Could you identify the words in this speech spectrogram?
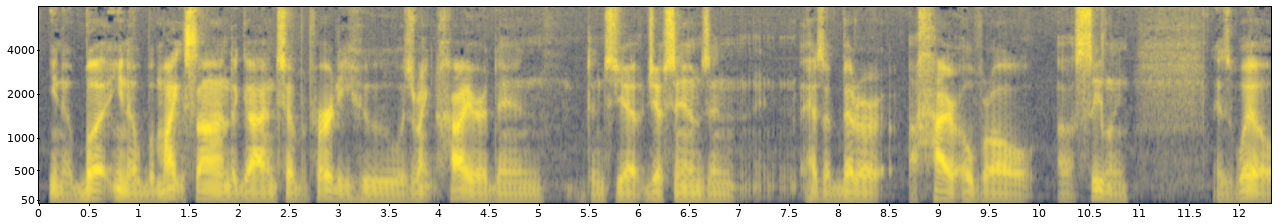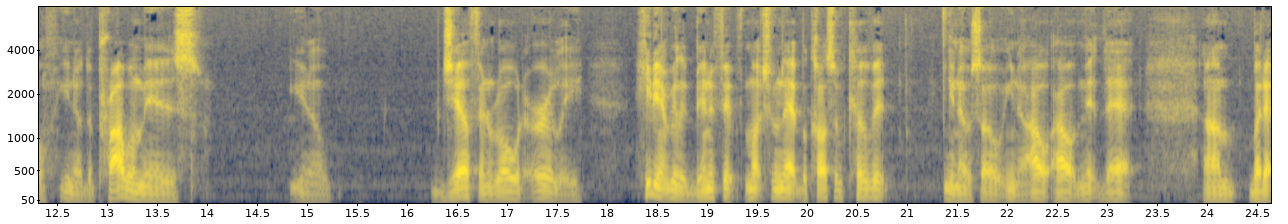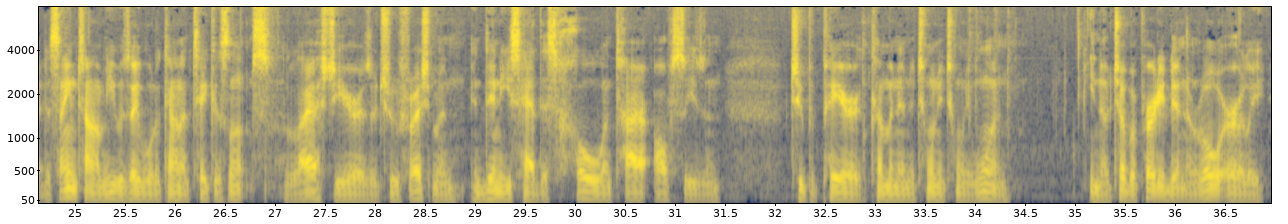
you know, but you know, but Mike signed a guy in Chubba Purdy who was ranked higher than than Jeff Jeff Sims and has a better, a higher overall uh, ceiling. as well. You know, the problem is, you know, Jeff enrolled early. He didn't really benefit much from that because of COVID. You know, so you know, I'll, I'll admit that. Um, but at the same time, he was able to kind of take his lumps last year as a true freshman, and then he's had this whole entire off season to prepare coming into 2021. You know, Chubba Purdy didn't enroll early,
